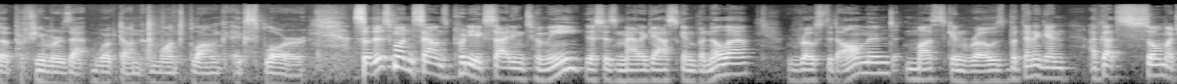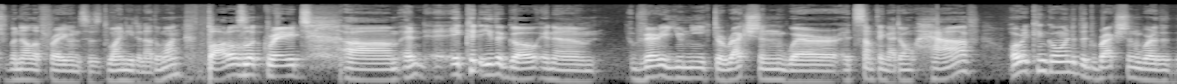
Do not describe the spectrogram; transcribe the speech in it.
the, perfumers that worked on a Mont Blanc Explorer. So this one sounds pretty exciting to me. This is Madagascan Vanilla, Roasted Almond, Musk, and Rose. But then again, I've got so much vanilla fragrances. Do I need another one? Bottles look great. Um, and it could either go in a very unique direction where it's something I don't have or it can go into the direction where the,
